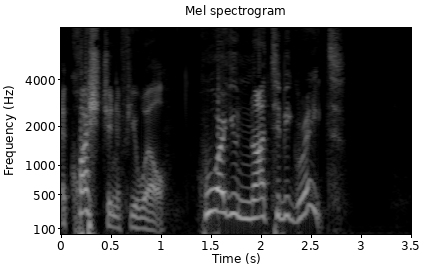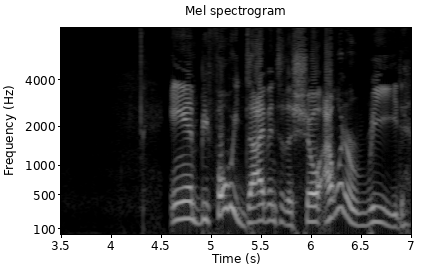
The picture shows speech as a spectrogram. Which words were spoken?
A question, if you will. Who are you not to be great? And before we dive into the show, I want to read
